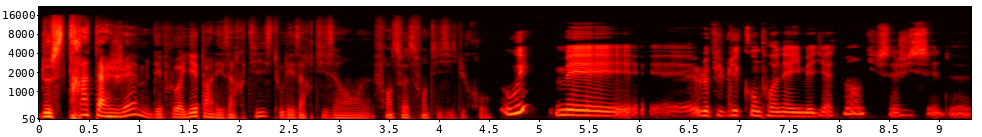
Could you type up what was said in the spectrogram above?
de stratagème déployé par les artistes ou les artisans, euh, Françoise Fantisi Ducrot. Oui, mais euh, le public comprenait immédiatement qu'il s'agissait de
